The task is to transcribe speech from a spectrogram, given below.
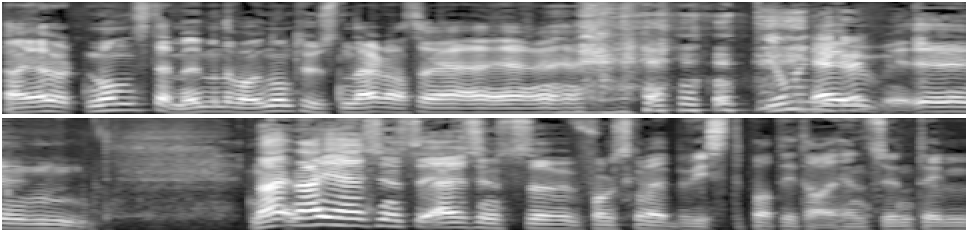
Ja, jeg har hørt noen stemmer, men det var jo noen tusen der, da, så jeg, jeg Jo, men likevel. Eh, nei, nei, jeg syns, jeg syns, folk skal være bevisste på at de tar hensyn til,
